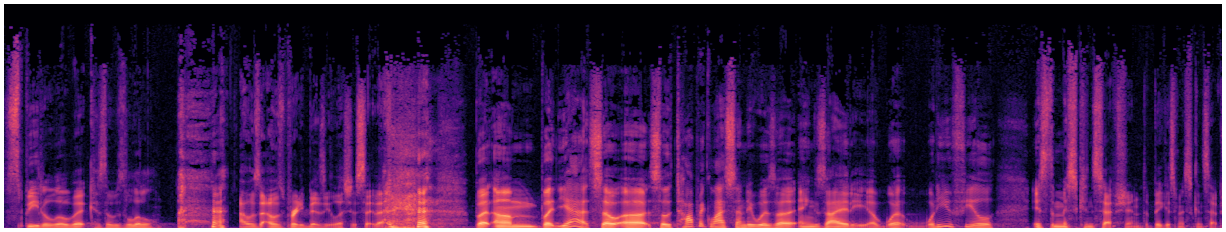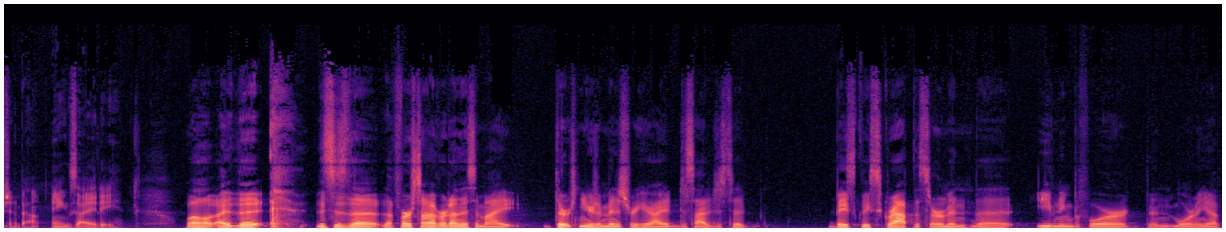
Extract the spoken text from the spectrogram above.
speed a little bit because it was a little. I was I was pretty busy. Let's just say that. but um but yeah, so uh so the topic last Sunday was uh, anxiety. Uh, what what do you feel is the misconception, the biggest misconception about anxiety? Well, I, the this is the the first time I've ever done this in my 13 years of ministry here. I decided just to basically scrap the sermon the evening before and morning of,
